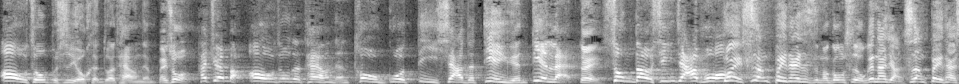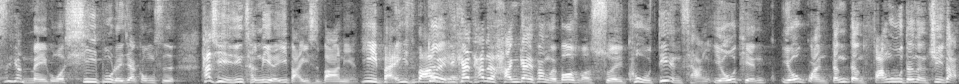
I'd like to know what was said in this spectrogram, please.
澳洲不是有很多太阳能？没错，他居然把澳洲的太阳能透过地下的电源电缆，对，送到新加坡。对，事实上贝泰是什么公司？我跟他讲，事实上贝泰是一个美国西部的一家公司，它其实已经成立了一百一十八年。一百一十八年。对，你看它的涵盖范围包括什么？水库、电厂、油田、油管等等，房屋等等巨大，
